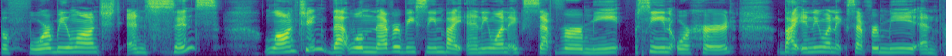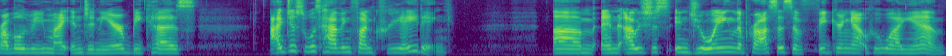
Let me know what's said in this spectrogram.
before we launched and since launching that will never be seen by anyone except for me, seen or heard by anyone except for me and probably my engineer because I just was having fun creating. Um, and I was just enjoying the process of figuring out who I am.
